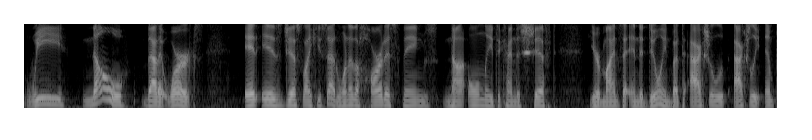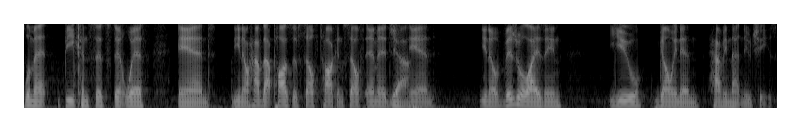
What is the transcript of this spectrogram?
We know that it works. It is just like you said, one of the hardest things not only to kind of shift your mindset into doing, but to actually actually implement, be consistent with and you know, have that positive self-talk and self-image Yeah. and you know, visualizing you going and having that new cheese.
